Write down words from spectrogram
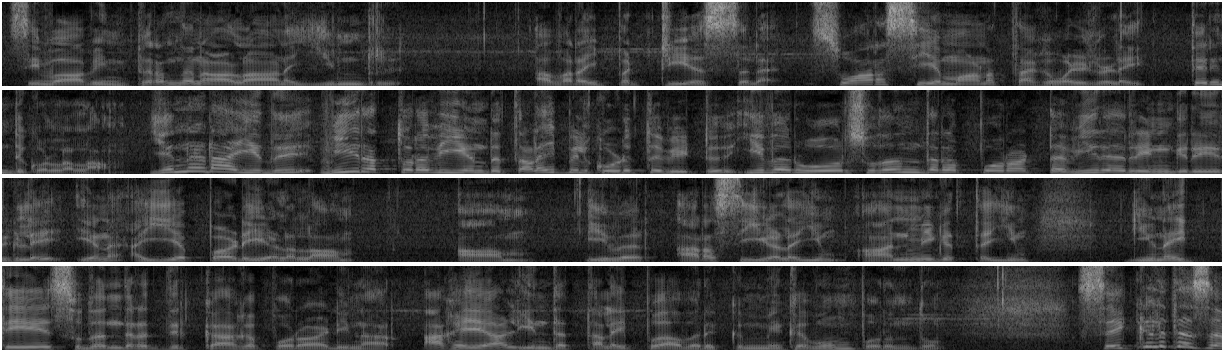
சிவாவின் பிறந்த நாளான இன்று. அவரை பற்றிய சில சுவாரஸ்யமான தகவல்களை தெரிந்து கொள்ளலாம். என்னடா இது? வீரத்துறவி என்று தலைப்பில் கொடுத்துவிட்டு இவர் ஓர் சுதந்திர போராட்ட வீரர் என்கிறீர்களே என ஐயப்பாடு எழலாம். ஆம் இவர் அரசியலையும் ஆன்மீகத்தையும் இணைத்தே சுதந்திரத்திற்காக போராடினார். ஆகையால் இந்த தலைப்பு அவருக்கு மிகவும் பொருந்தும். செக்கிழுத்த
